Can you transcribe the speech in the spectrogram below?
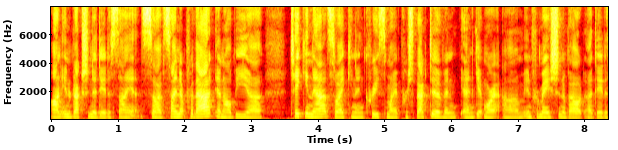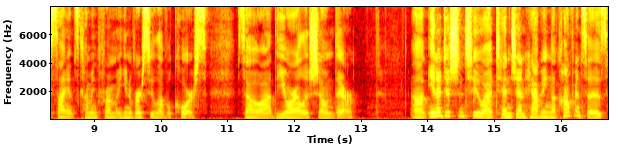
on Introduction to Data Science. So I've signed up for that, and I'll be uh, taking that so I can increase my perspective and, and get more um, information about uh, data science coming from a university level course. So uh, the URL is shown there. Um, in addition to uh, 10gen having conferences,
